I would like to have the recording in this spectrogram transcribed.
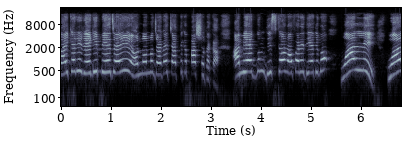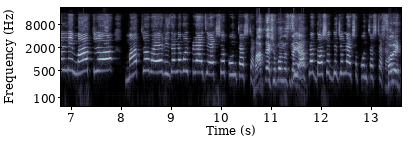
পাইকারি রেডি পেয়ে যাই অন্য অন্য জায়গায় চার থেকে পাঁচশো টাকা। আমি একদম ডিসকাউন্ট অফারে দিয়ে দিব ওয়ানলি ওয়ানলি মাত্র মাত্র ভাইয়া রিজনেবল প্রাইসে একশো পঞ্চাশ টাকা। মাত্র একশো পঞ্চাশ জি টাকা? আপনার দর্শকদের জন্য একশো পঞ্চাশ টাকা। সলিড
